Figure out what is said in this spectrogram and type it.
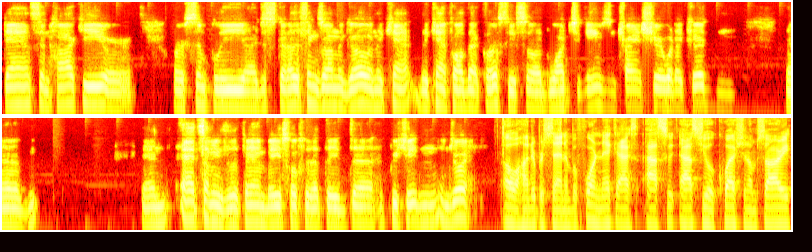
dance and hockey or or simply uh, just got other things on the go and they can't they can't follow that closely. So I'd watch the games and try and share what I could and uh, and add something to the fan base. Hopefully that they'd uh, appreciate and enjoy. Oh, 100%. And before Nick asks, asks, asks you a question, I'm sorry.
